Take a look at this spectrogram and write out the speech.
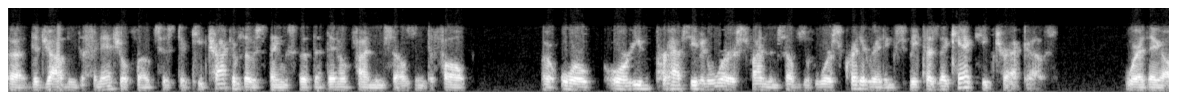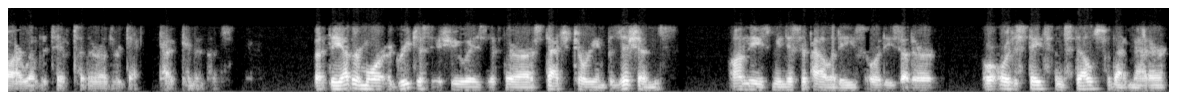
uh, the job of the financial folks is to keep track of those things so that they don't find themselves in default or, or, or even, perhaps even worse, find themselves with worse credit ratings because they can't keep track of where they are relative to their other debt type commitments. But the other more egregious issue is if there are statutory impositions on these municipalities or these other, or, or the states themselves for that matter,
